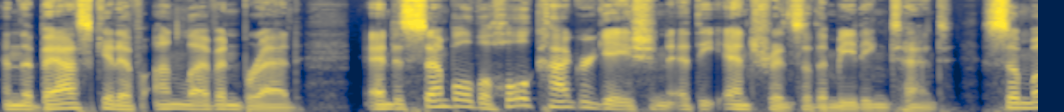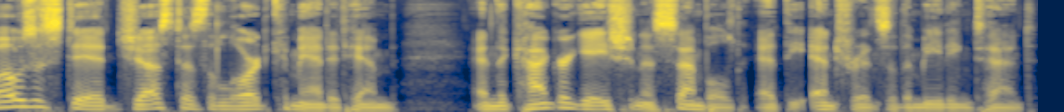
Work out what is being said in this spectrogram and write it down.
and the basket of unleavened bread, and assemble the whole congregation at the entrance of the meeting tent. So Moses did just as the Lord commanded him, and the congregation assembled at the entrance of the meeting tent.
